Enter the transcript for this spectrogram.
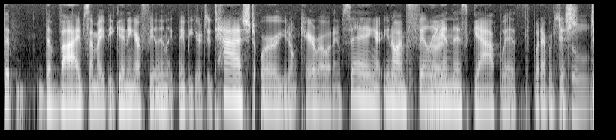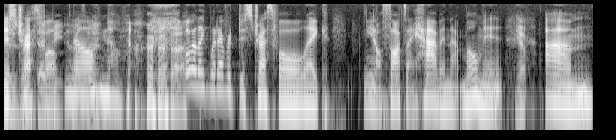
the the vibes I might be getting are feeling like maybe you're detached or you don't care about what I'm saying, or you know, I'm filling Right. in this gap with whatever dis- distrustful. deadbeat No, no, no. or like whatever distressful like you know thoughts I have in that moment. Yep. Um,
